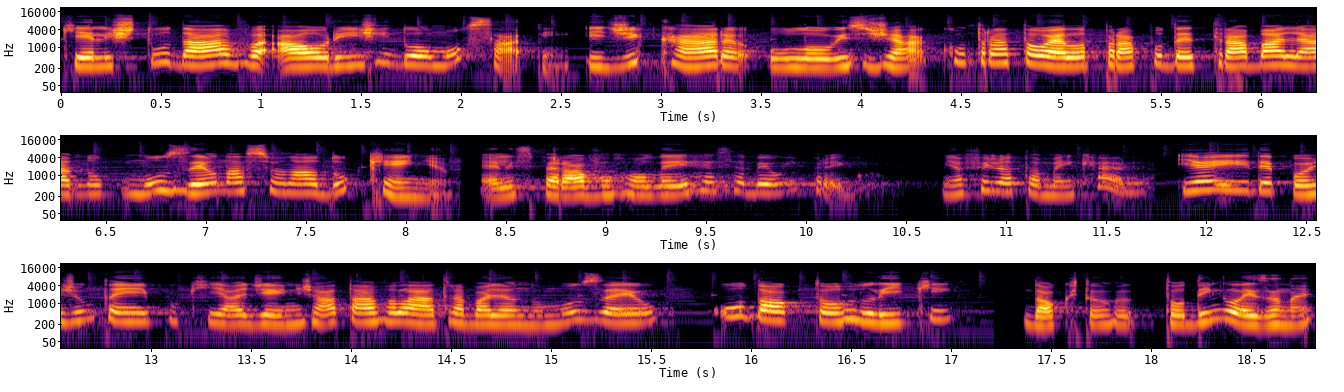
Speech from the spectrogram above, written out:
que ele estudava a origem do Homo sapiens. E de cara, o Louis já contratou ela para poder trabalhar no Museu Nacional do Quênia. Ela esperava um rolê e recebeu um emprego. Minha filha, eu também quero. E aí, depois de um tempo que a Jane já estava lá trabalhando no museu, o Dr. Leakey, Doctor, toda inglesa, né?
